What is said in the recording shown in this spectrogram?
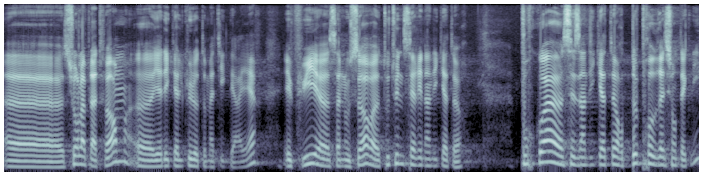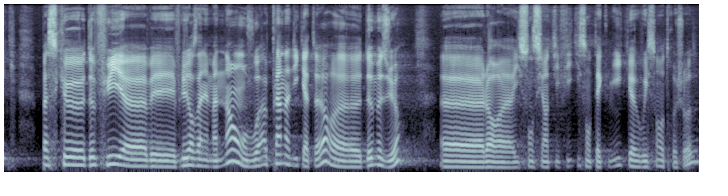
Euh, sur la plateforme, il y a des calculs automatiques derrière, et puis ça nous sort toute une série d'indicateurs. Pourquoi ces indicateurs de progression technique? Parce que depuis ben, plusieurs années maintenant, on voit plein d'indicateurs de mesure. Euh, alors, euh, ils sont scientifiques, ils sont techniques, euh, ou ils sont autre chose.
